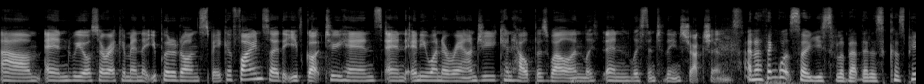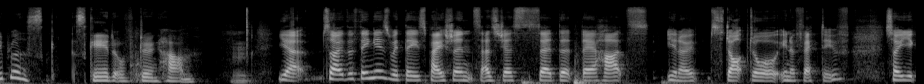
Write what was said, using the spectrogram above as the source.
Um, and we also recommend that you put it on speakerphone so that you've got two hands and anyone around you can help as well and li- and listen to the instructions. And I think what's so useful about that is because people are scared of doing harm. Yeah. So the thing is with these patients, as Jess said, that their hearts, you know, stopped or ineffective. So you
